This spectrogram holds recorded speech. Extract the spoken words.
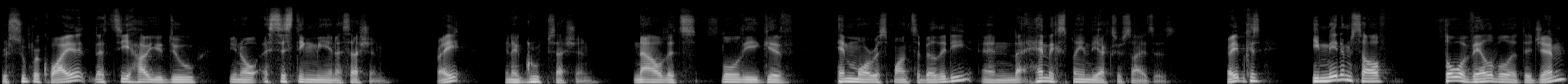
you're super quiet let's see how you do you know assisting me in a session right in a group session now let's slowly give him more responsibility and let him explain the exercises right because he made himself so available at the gym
